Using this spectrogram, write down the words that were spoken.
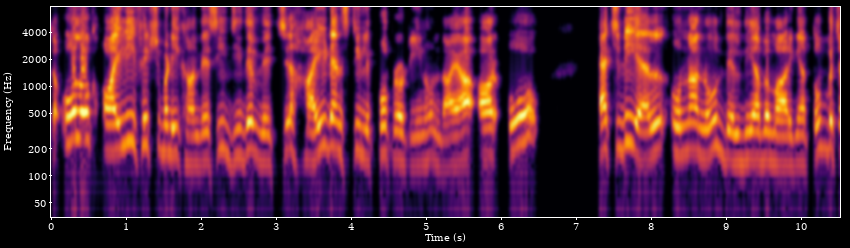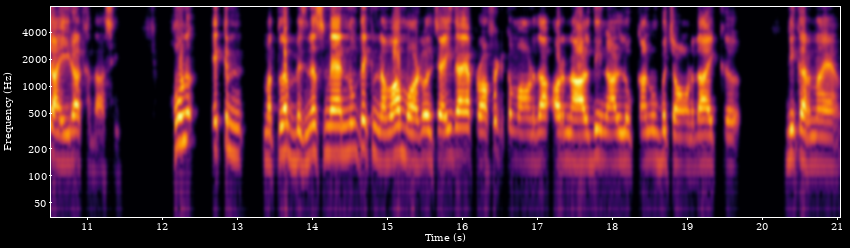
ਤਾਂ ਉਹ ਲੋਕ ਆਇਲੀ ਫਿਸ਼ ਬੜੀ ਖਾਂਦੇ ਸੀ, ਜਿਹਦੇ ਵਿੱਚ ਹਾਈ ਡੈਂਸਿਟੀ ਲਿਪੋਪ੍ਰੋਟੀਨ ਹੁੰਦਾ ਆ, ਔਰ ਉਹ HDL ਉਹਨਾਂ ਨੂੰ ਦਿਲ ਦੀਆਂ ਬਿਮਾਰੀਆਂ ਤੋਂ ਬਚਾਈ ਰੱਖਦਾ ਸੀ। ਹੁਣ ਇੱਕ ਮਤਲਬ ਬਿਜ਼ਨਸਮੈਨ ਨੂੰ ਤੇ ਇੱਕ ਨਵਾਂ ਮਾਡਲ ਚਾਹੀਦਾ ਆ ਪ੍ਰੋਫਿਟ ਕਮਾਉਣ ਦਾ ਔਰ ਨਾਲ ਦੀ ਨਾਲ ਲੋਕਾਂ ਨੂੰ ਬਚਾਉਣ ਦਾ ਇੱਕ ਵੀ ਕਰਨਾ ਆ।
